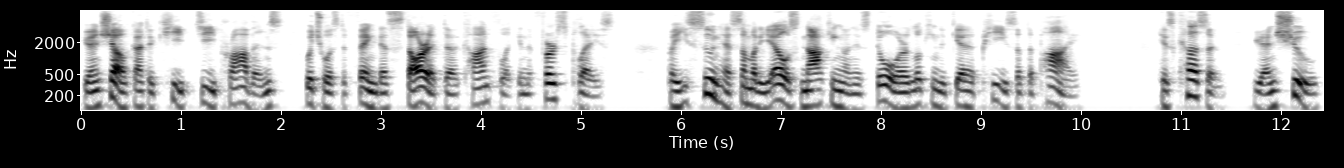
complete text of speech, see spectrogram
Yuan Shao got to keep Ji province, which was the thing that started the conflict in the first place but he soon had somebody else knocking on his door looking to get a piece of the pie. His cousin, Yuan Shu,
